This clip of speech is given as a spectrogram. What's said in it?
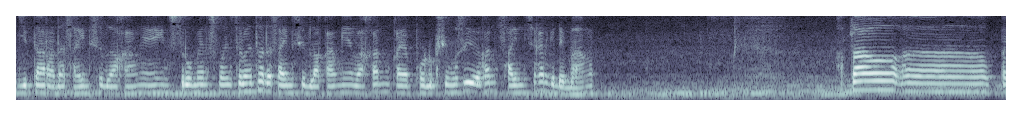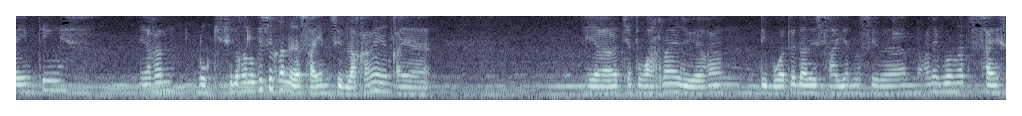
Gitar ada sains di belakangnya instrumen semua instrumen itu ada sains di belakangnya bahkan kayak produksi musik juga kan sainsnya kan gede banget. Atau uh, painting ya kan lukis itu kan lukis itu kan ada sains di belakangnya kan kayak ya cat warna juga kan dibuatnya dari sains gitu kan makanya gue nggak sains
